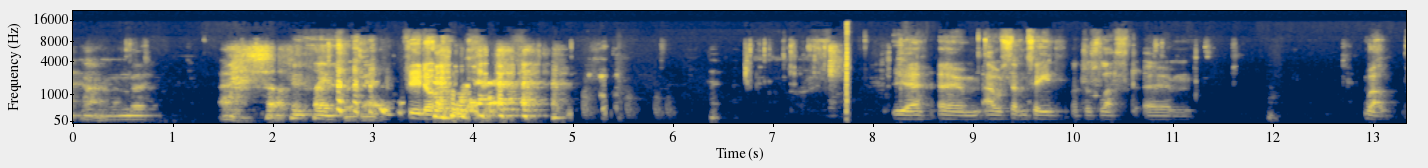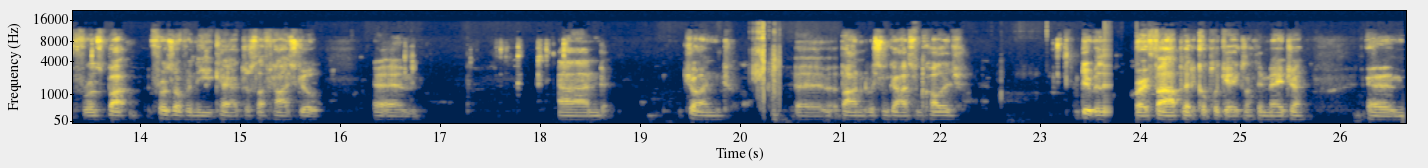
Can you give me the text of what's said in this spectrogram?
I can't remember. Uh, so I've been playing for a bit. If you don't Yeah, um, I was 17. I just left. Um, well, for us back for us over in the UK, I just left high school, um, and joined um, a band with some guys from college. Didn't really very far. Played a couple of gigs, nothing major, um,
